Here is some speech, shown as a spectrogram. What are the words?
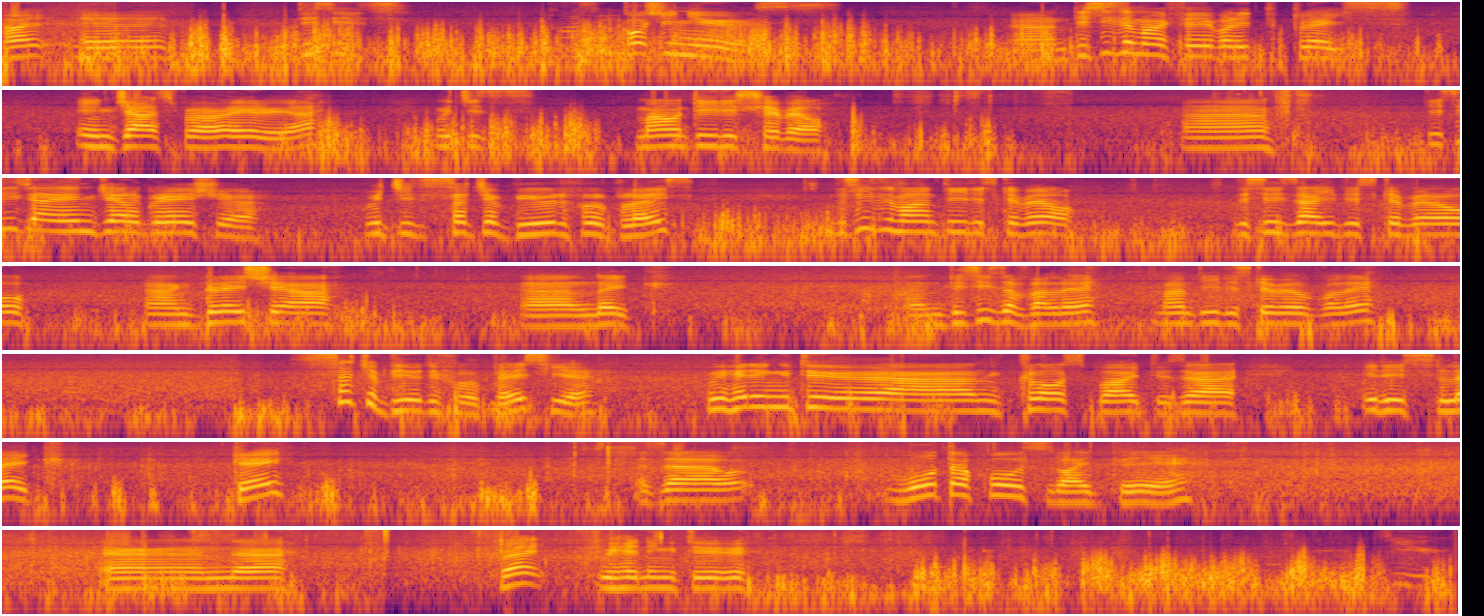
Hi, uh, this is Koshi News. And this is my favorite place in Jasper area, which is Mount Edith Cavell. Uh, this is an Angel Glacier, which is such a beautiful place. This is Mount Edith Cavell. This is the Edith Cavell uh, Glacier uh, Lake. And this is a valley, Mount Edith Cavell Valley such a beautiful place here. We're heading to um, close by to the Iris Lake. Okay, the waterfalls right there, and uh, right, we're heading to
